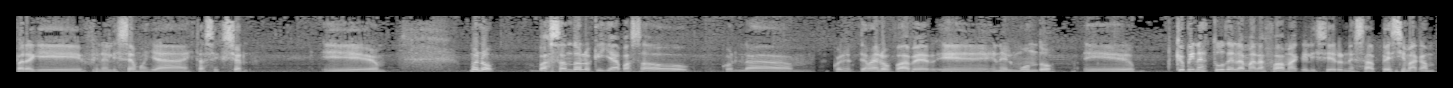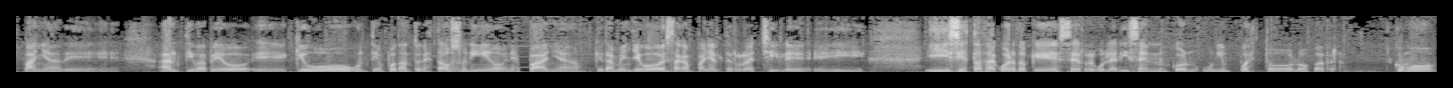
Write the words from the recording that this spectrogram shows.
para que finalicemos ya esta sección. Eh, bueno, basando a lo que ya ha pasado con la con el tema de los vapers eh, en el mundo, eh, ¿qué opinas tú de la mala fama que le hicieron esa pésima campaña de anti-vapeo eh, que hubo un tiempo tanto en Estados Unidos, en España, que también llegó esa campaña del terror a Chile? y, y si estás de acuerdo que se regularicen con un impuesto los vapers? Como,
